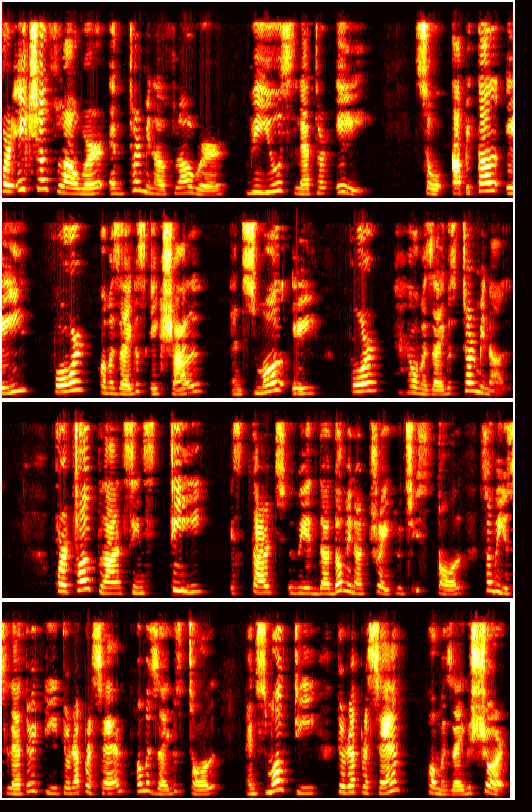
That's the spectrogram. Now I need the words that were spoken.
For axial flower and terminal flower, we use letter A. So capital A for homozygous axial and small a for homozygous terminal. For tall plants, since T starts with the dominant trait which is tall, so we use letter T to represent homozygous tall and small t to represent homozygous short.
